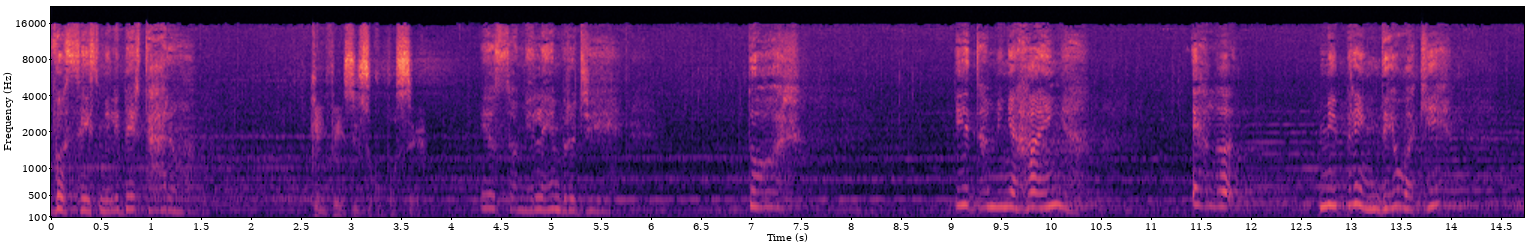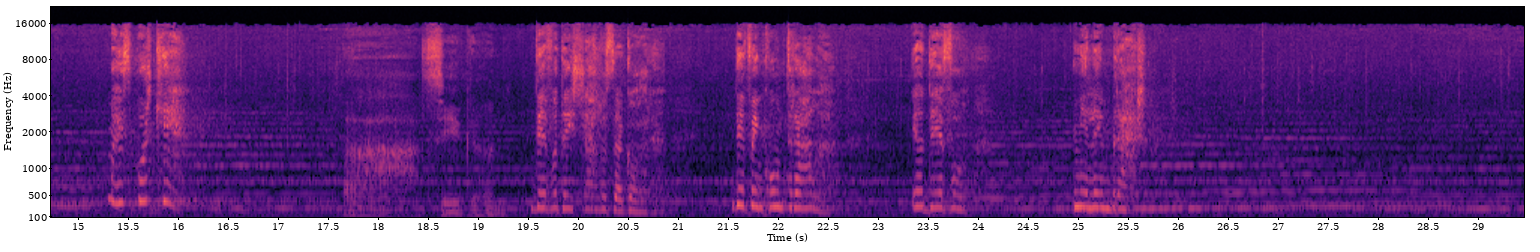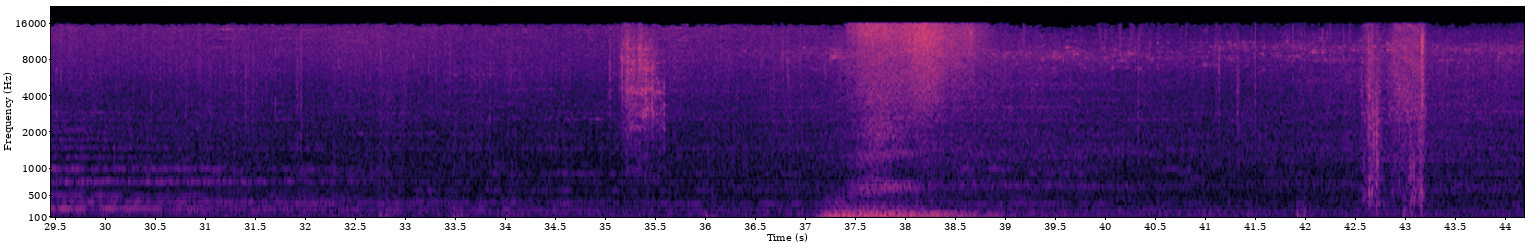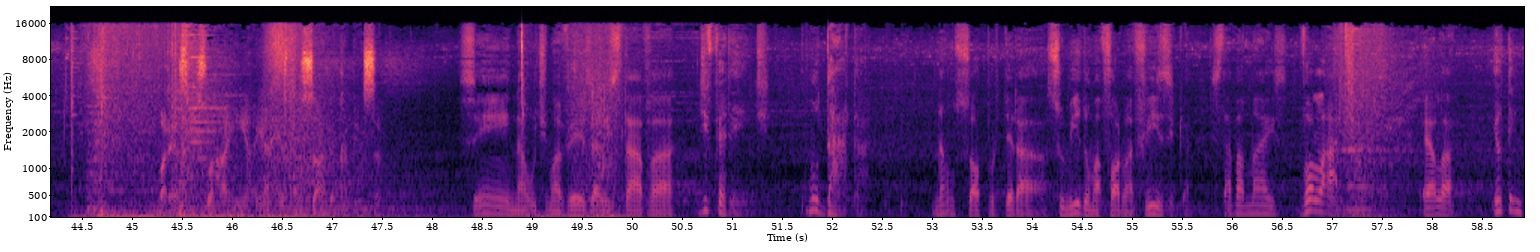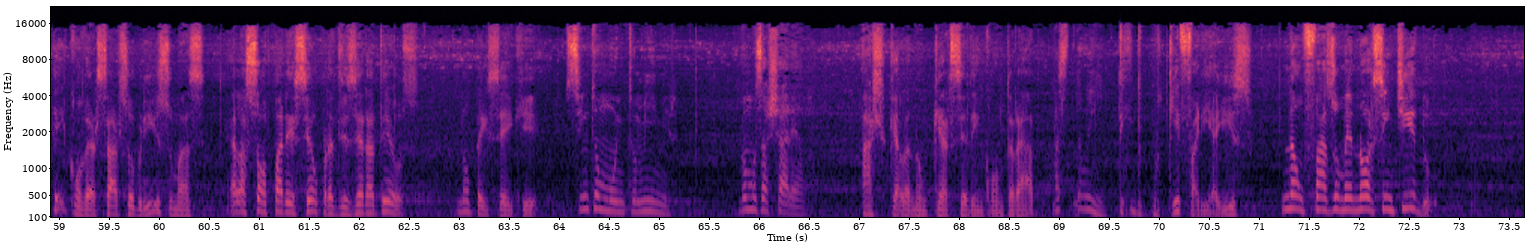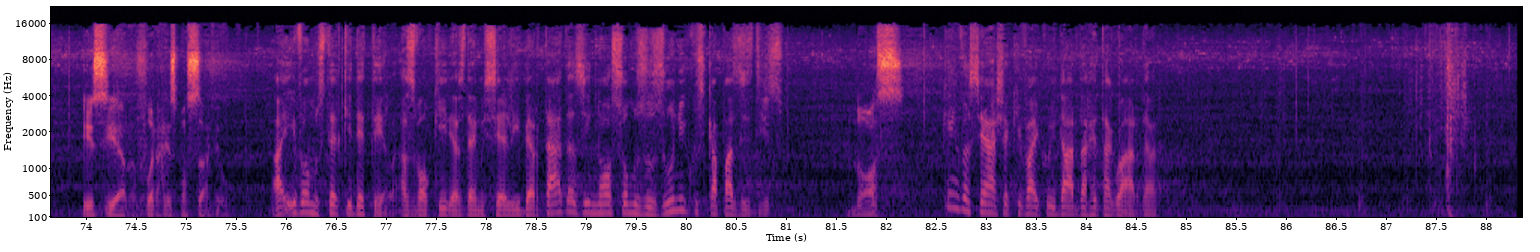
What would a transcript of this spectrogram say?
Vocês me libertaram. Quem fez isso com você? Eu só me lembro de. dor. E da minha rainha. Ela me prendeu aqui? Mas por quê? Ah, Sigurd. Devo deixá-los agora. Devo encontrá-la. Eu devo me lembrar. Parece que sua rainha é a responsável, cabeça. Sim, na última vez ela estava diferente, mudada. Não só por ter assumido uma forma física, estava mais volátil. Ela. Eu tentei conversar sobre isso, mas ela só apareceu para dizer adeus. Não pensei que. Sinto muito, Mimir. Vamos achar ela. Acho que ela não quer ser encontrada, mas não entendo por que faria isso. Não faz o menor sentido. E se ela for a responsável? Aí vamos ter que detê-la. As valquírias devem ser libertadas e nós somos os únicos capazes disso. Nós? Quem você acha que vai cuidar da retaguarda?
